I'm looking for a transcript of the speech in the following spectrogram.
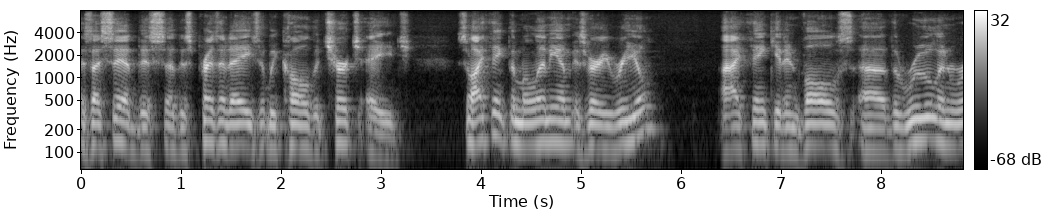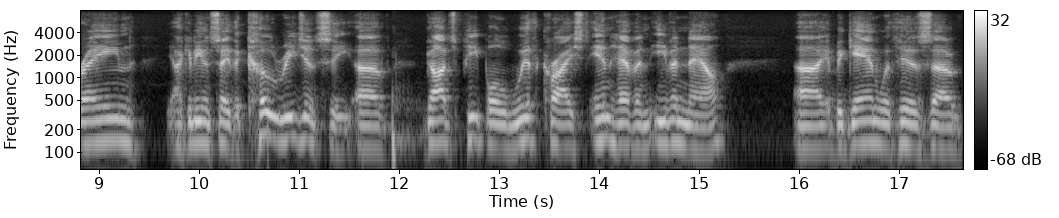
as I said, this uh, this present age that we call the church age. So I think the millennium is very real. I think it involves uh, the rule and reign. I could even say the co-regency of God's people with Christ in heaven, even now. Uh, it began with His uh,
